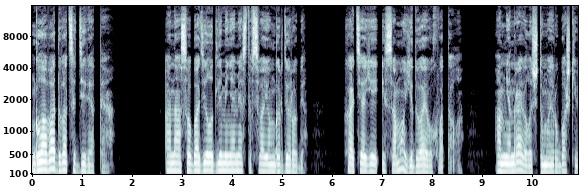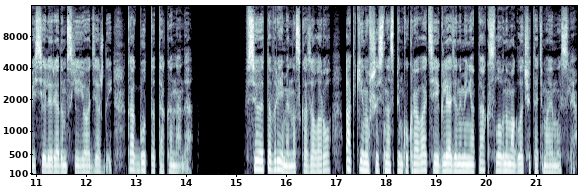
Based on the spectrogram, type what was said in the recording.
Глава 29. Она освободила для меня место в своем гардеробе, хотя ей и самой едва его хватало. А мне нравилось, что мои рубашки висели рядом с ее одеждой, как будто так и надо. Все это временно, сказала Ро, откинувшись на спинку кровати и глядя на меня так, словно могла читать мои мысли.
